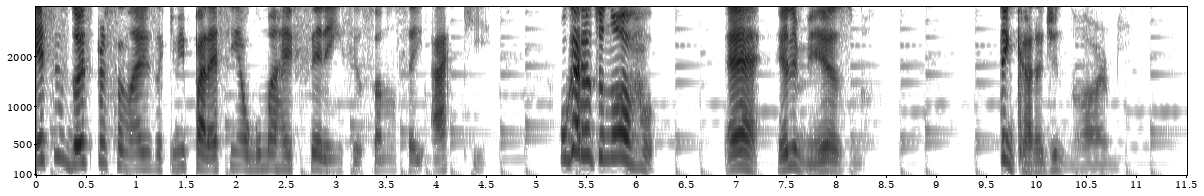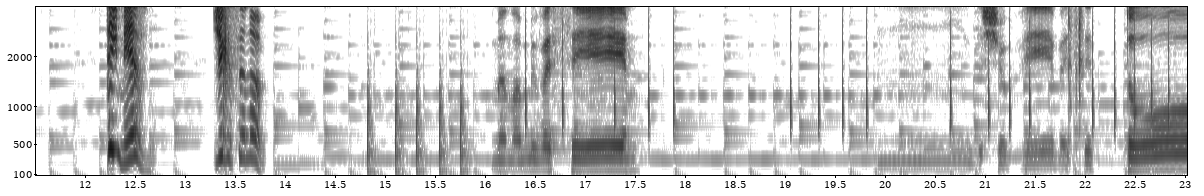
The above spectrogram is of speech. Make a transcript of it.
Esses dois personagens aqui me parecem alguma referência, eu só não sei aqui. O garoto novo! É, ele mesmo. Tem cara de enorme. Tem mesmo? Diga seu nome. Meu nome vai ser. Hum, deixa eu ver. Vai ser Tomito.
